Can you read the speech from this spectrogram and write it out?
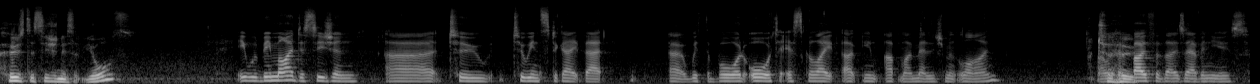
Whose decision is it? Yours? It would be my decision uh, to, to instigate that uh, with the board or to escalate up, in, up my management line. To who? both of those avenues.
